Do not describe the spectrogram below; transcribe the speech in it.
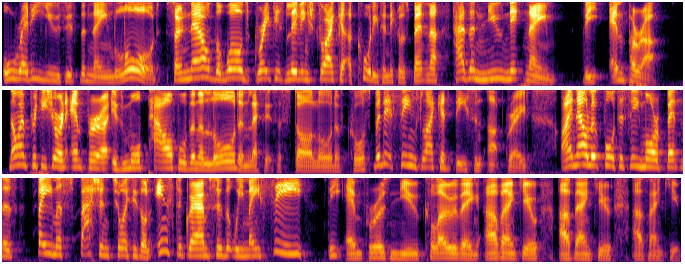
already uses the name Lord. So now the world's greatest living striker, according to Nicholas Bendtner, has a new nickname the Emperor. Now, I'm pretty sure an Emperor is more powerful than a Lord, unless it's a Star Lord, of course, but it seems like a decent upgrade. I now look forward to seeing more of Bendtner's famous fashion choices on Instagram so that we may see the Emperor's new clothing. Ah, thank you. Ah, thank you. Ah, thank you.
